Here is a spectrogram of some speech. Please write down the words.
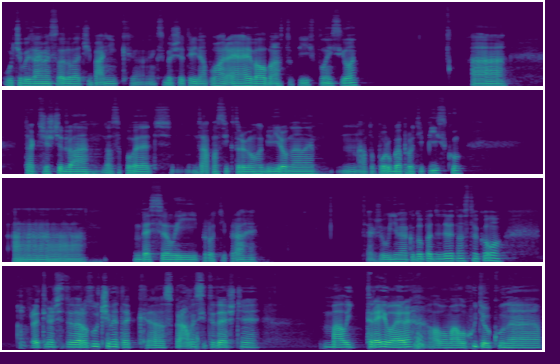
Určite bude zaujímavé sledovať, či Bánik eh, nech sa bude šetriť na pohár EHF alebo nastúpi v plnej sile. A taktiež ešte dva, dá sa povedať, zápasy, ktoré by mohli byť vyrovnané. Mm, a to Poruba proti Písku a Veselý proti Prahe. Takže uvidíme, ako dopadne 19. kolo. A predtým, ešte teda rozlúčime, tak eh, správame si teda ešte malý trailer alebo malú chuťovku na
